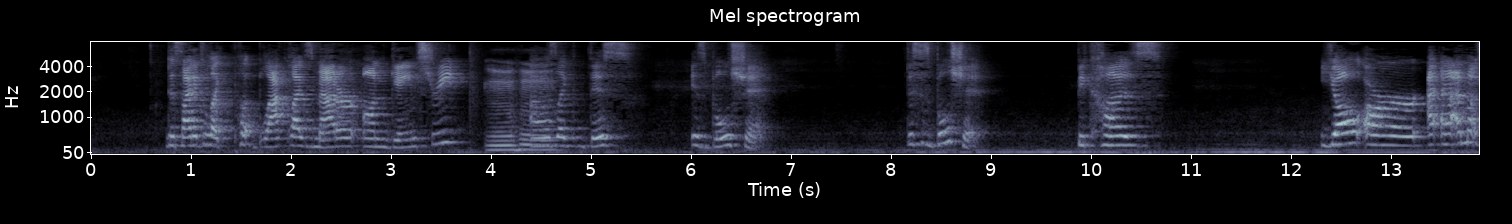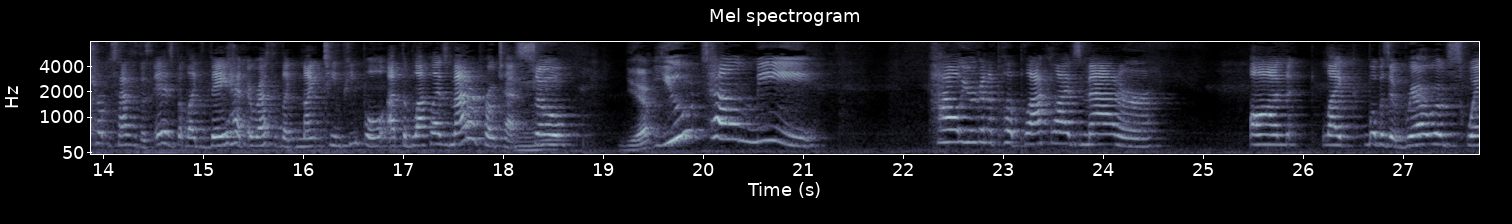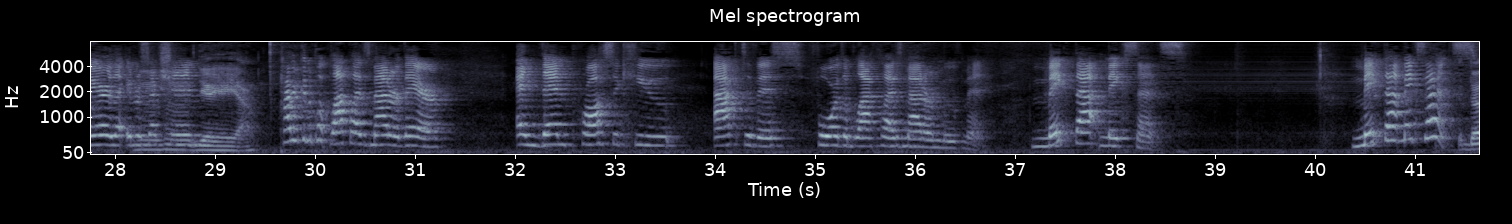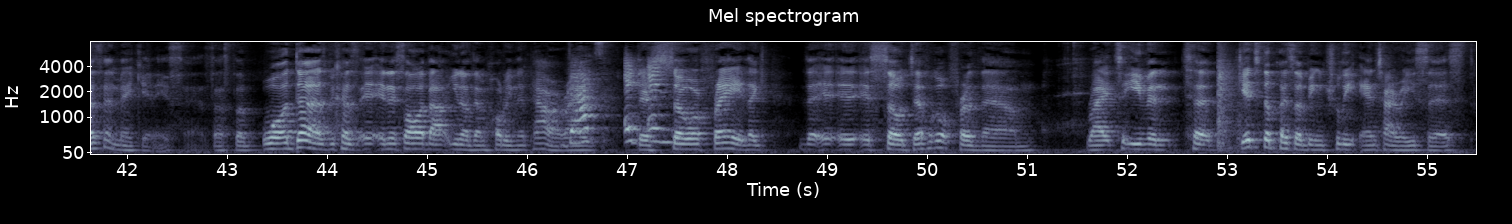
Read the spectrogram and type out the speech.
decided to like put Black Lives Matter on Gaines Street, Mm-hmm. I was like, this is bullshit. This is bullshit. Because y'all are, I, I'm not sure what the status of this is, but like they had arrested like 19 people at the Black Lives Matter protest. So yeah you tell me how you're gonna put Black Lives Matter on like what was it, Railroad Square, that intersection? Mhm. Yeah, yeah, yeah. How are you going to put Black Lives Matter there and then prosecute activists for the Black Lives Matter movement? Make that make sense. Make that make sense. It doesn't make any sense. That's the well, it does because it, and it's all about you know them holding their power, right? That's- and- They're and- so afraid, like the, it, it- it's so difficult for them, right, to even to get to the place of being truly anti-racist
